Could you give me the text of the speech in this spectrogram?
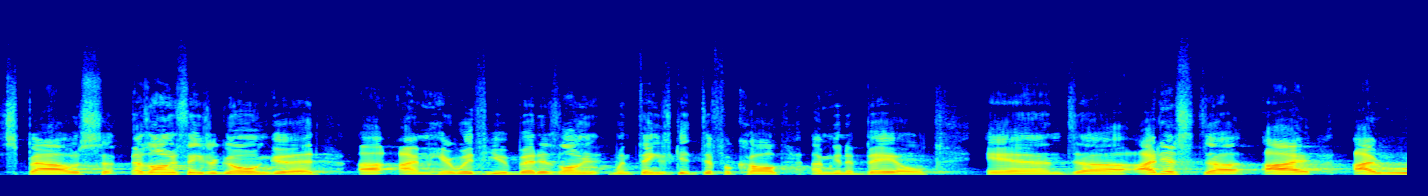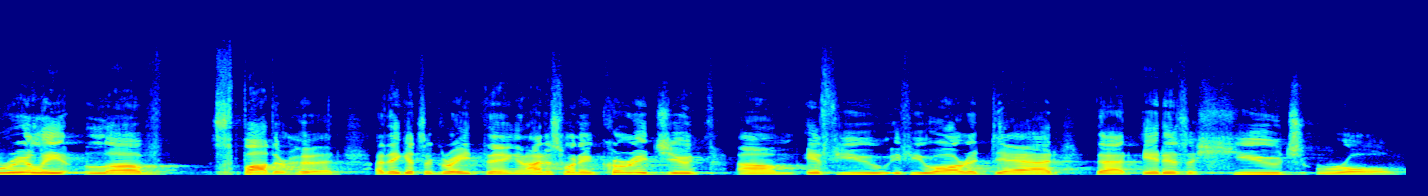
spouse, as long as things are going good, uh, I'm here with you. But as long as when things get difficult, I'm going to bail. And uh, I just, uh, I, I really love fatherhood. I think it's a great thing. And I just want to encourage you, um, if you if you are a dad, that it is a huge role.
